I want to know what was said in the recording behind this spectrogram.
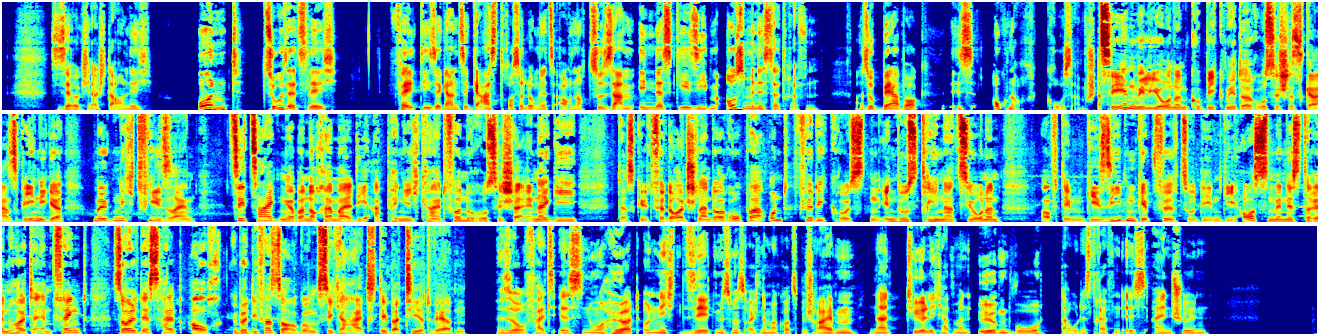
Das ist ja wirklich erstaunlich. Und zusätzlich fällt diese ganze Gasdrosselung jetzt auch noch zusammen in das G7 Außenministertreffen. Also Baerbock ist auch noch groß am Start. Zehn Millionen Kubikmeter russisches Gas weniger mögen nicht viel sein. Sie zeigen aber noch einmal die Abhängigkeit von russischer Energie. Das gilt für Deutschland, Europa und für die größten Industrienationen. Auf dem G7-Gipfel, zu dem die Außenministerin heute empfängt, soll deshalb auch über die Versorgungssicherheit debattiert werden. So, falls ihr es nur hört und nicht seht, müssen wir es euch nochmal kurz beschreiben. Natürlich hat man irgendwo, da wo das Treffen ist, einen schönen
